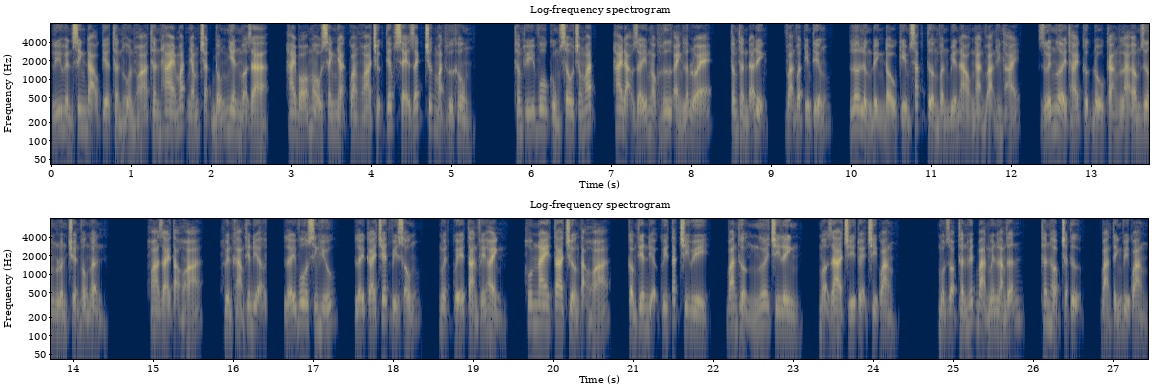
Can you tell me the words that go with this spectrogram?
Lý Huyền Sinh đạo kia thần hồn hóa thân hai mắt nhắm chặt bỗng nhiên mở ra, hai bó màu xanh nhạt quang hoa trực tiếp xé rách trước mặt hư không. Thâm thúy vô cùng sâu trong mắt, hai đạo giấy ngọc hư ảnh lấp lóe, tâm thần đã định, vạn vật im tiếng, lơ lửng đỉnh đầu kim sắc tường vân biến ảo ngàn vạn hình thái, dưới người thái cực đồ càng là âm dương luân chuyển vô ngẩn hoa giải tạo hóa huyền khảm thiên địa lấy vô sinh hữu lấy cái chết vì sống nguyệt quế tàn phế hành hôm nay ta trưởng tạo hóa cầm thiên địa quy tắc chi uy ban thưởng ngươi chi linh mở ra trí tuệ chi quang một dọn thần huyết bản nguyên làm dẫn thân hợp trật tự bản tính vì quang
